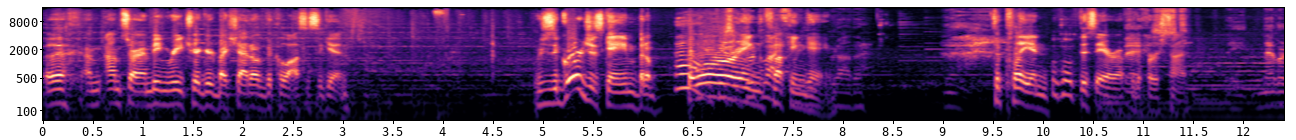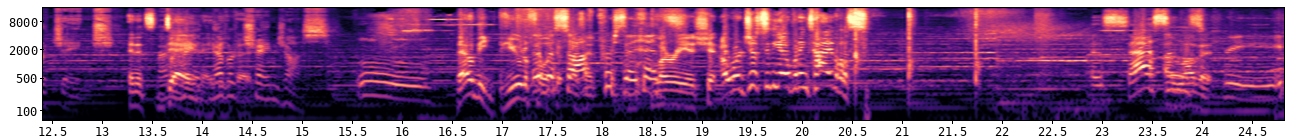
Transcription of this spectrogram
Ugh, I'm, I'm sorry, I'm being re-triggered by Shadow of the Colossus again. Which is a gorgeous game, but a ah, boring Good life fucking for game brother. to play in this era for the first time. They never change. In its And day, may it maybe. never but change us. Mm. that would be beautiful if a it soft wasn't percent. blurry as shit. Oh, we're just in the opening titles! Assassin's I love it. Creed.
